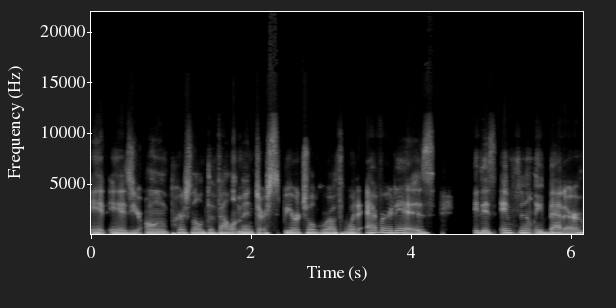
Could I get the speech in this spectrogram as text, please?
it is your own personal development or spiritual growth, whatever it is, it is infinitely better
